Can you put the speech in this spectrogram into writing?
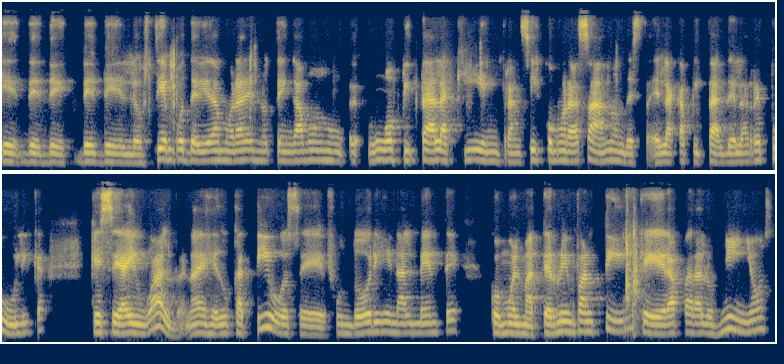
que desde, los tiempos de Vida Morales no tengamos un, hospital aquí en Francisco Morazán, donde es la capital de la República, que sea igual, ¿verdad? Es educativo, se fundó originalmente como el materno infantil, que era para los niños,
